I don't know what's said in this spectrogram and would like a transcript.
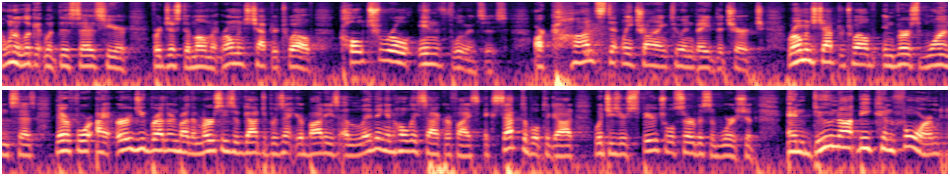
I want to look at what this says here for just a moment. Romans chapter 12. Cultural influences are constantly trying to invade the church. Romans chapter 12, in verse 1 says, Therefore, I urge you, brethren, by the mercies of God, to present your bodies a living and holy sacrifice, acceptable to God, which is your spiritual service of worship. And do not be conformed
